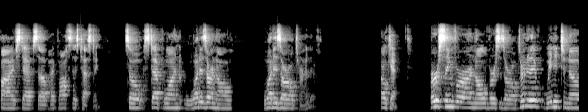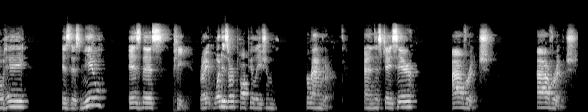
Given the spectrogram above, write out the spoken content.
five steps of hypothesis testing. So, step one, what is our null? What is our alternative? Okay, first thing for our null versus our alternative, we need to know, hey, is this mu? Is this p? right? What is our population parameter? And in this case here, average, average,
